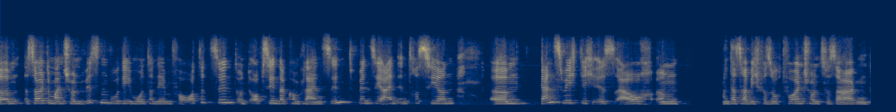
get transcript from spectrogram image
ähm, sollte man schon wissen, wo die im Unternehmen verortet sind und ob sie in der Compliance sind, wenn sie einen interessieren. Ähm, ganz wichtig ist auch, ähm, und das habe ich versucht vorhin schon zu sagen,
